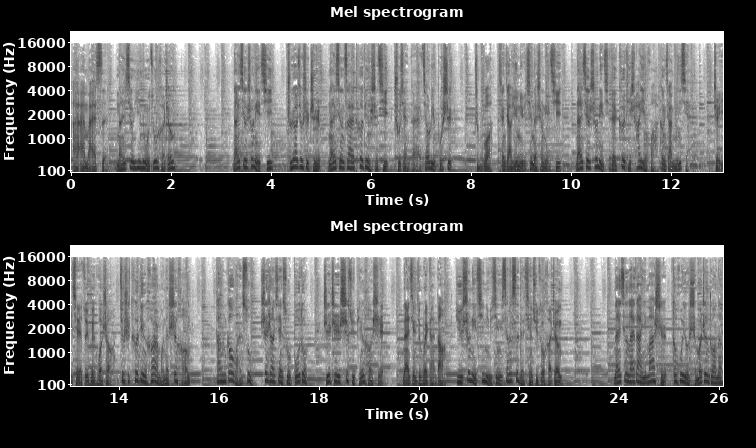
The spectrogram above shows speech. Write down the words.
IMS 男性易怒综合征。男性生理期主要就是指男性在特定时期出现的焦虑不适，只不过相较于女性的生理期，男性生理期的个体差异化更加明显。这一切的罪魁祸首就是特定荷尔蒙的失衡。当睾丸素、肾上腺素波动，直至失去平衡时，男性就会感到与生理期女性相似的情绪综合征。男性来大姨妈时都会有什么症状呢？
